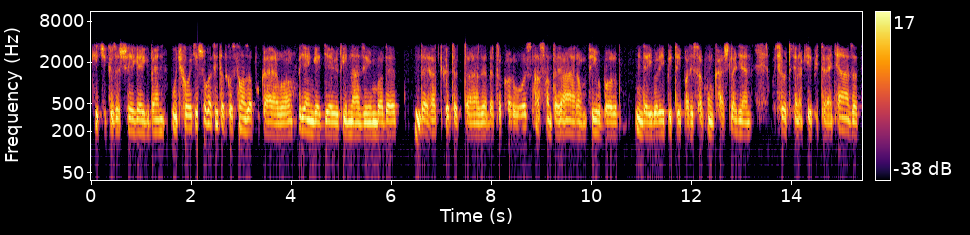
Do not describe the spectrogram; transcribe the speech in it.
kicsi közösségeikben. Úgyhogy sokat vitatkoztam az apukájával, hogy engedje őt gimnáziumba, de de hát kötötte az ebet a karóhoz. Azt mondta, hogy a három fiúból mindegyikből építőipari szakmunkás legyen, hogy föl tudjanak építeni egy házat,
